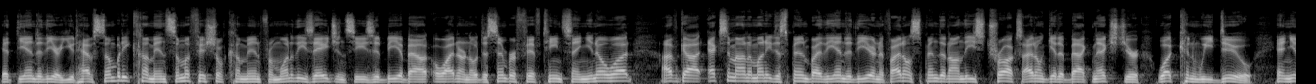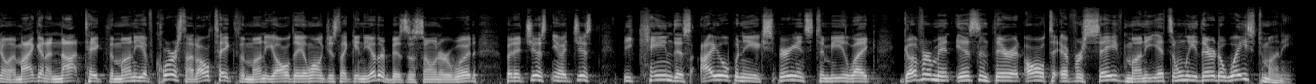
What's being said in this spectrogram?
at the end of the year. You'd have somebody come in, some official come in from one of these agencies. It'd be about, oh, I don't know, December 15th, saying, you know what, I've got X amount of money to spend by the end of the year, and if I don't spend it on these trucks, I don't get it back next year. What can we do? And, you know, am I going to not take the money? Of course not. I'll take the money all day long, just like any other business owner would. But it just, you know, it just became this eye opening experience to me like government isn't there at all to ever save money, it's only there to waste money.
